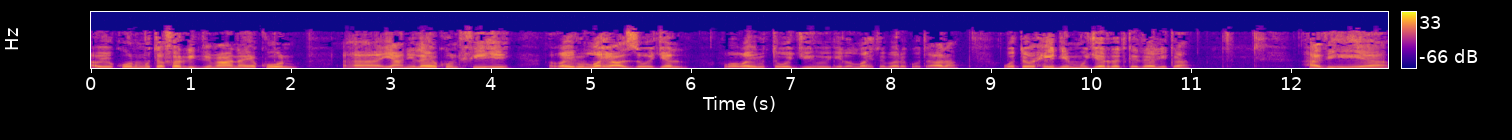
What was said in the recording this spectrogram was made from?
أو يكون متفرد بمعنى يكون آه، يعني لا يكون فيه غير الله عز وجل وغير التوجه إلى الله تبارك وتعالى وتوحيد مجرد كذلك. هذه هي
